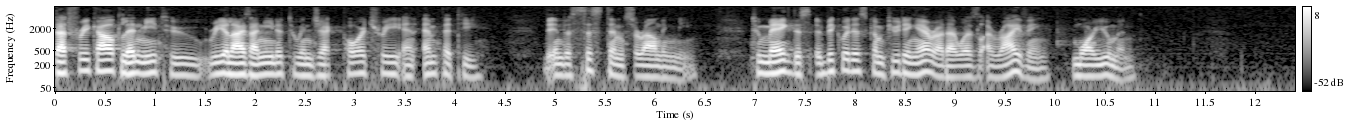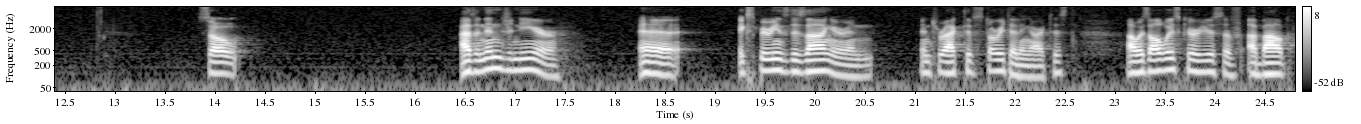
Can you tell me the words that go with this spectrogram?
that freak out led me to realize I needed to inject poetry and empathy in the system surrounding me to make this ubiquitous computing era that was arriving more human. So, as an engineer, uh, experienced designer, and interactive storytelling artist, I was always curious of, about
